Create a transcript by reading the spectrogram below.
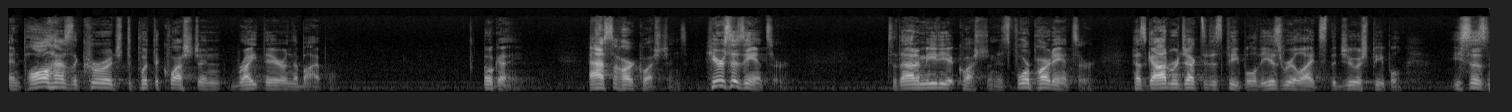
And Paul has the courage to put the question right there in the Bible. Okay, ask the hard questions. Here's his answer to that immediate question. It's four part answer. Has God rejected his people, the Israelites, the Jewish people? He says,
